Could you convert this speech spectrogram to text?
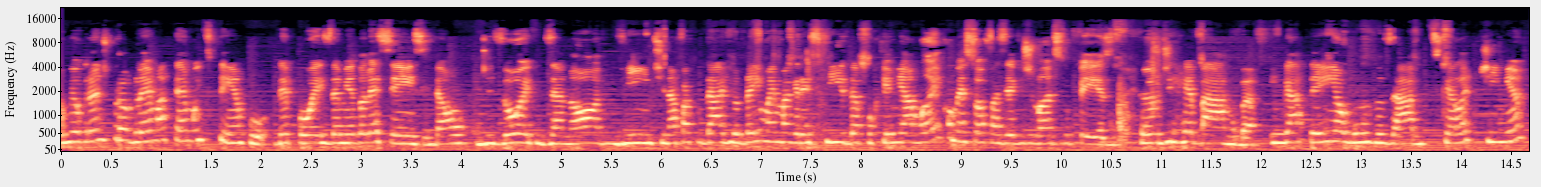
o meu grande problema até muito tempo depois da minha adolescência. Então, 18, 19, 20, na faculdade eu dei uma emagrecida porque minha mãe começou a fazer vigilância do peso. Então, eu de rebarba engatei em alguns dos hábitos que ela tinha,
